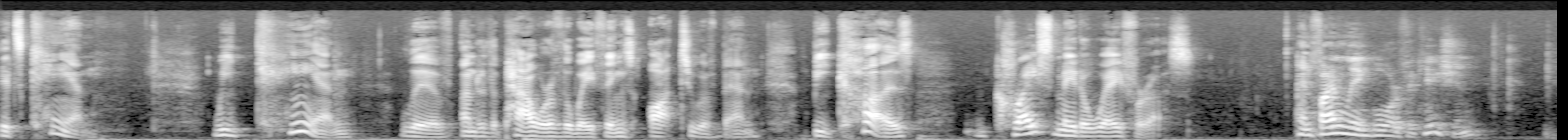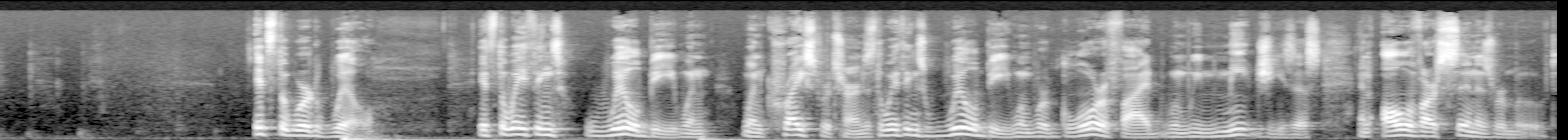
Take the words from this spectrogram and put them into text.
It's can. We can live under the power of the way things ought to have been because Christ made a way for us. And finally, in glorification, it's the word will. It's the way things will be when, when Christ returns. It's the way things will be when we're glorified, when we meet Jesus and all of our sin is removed.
